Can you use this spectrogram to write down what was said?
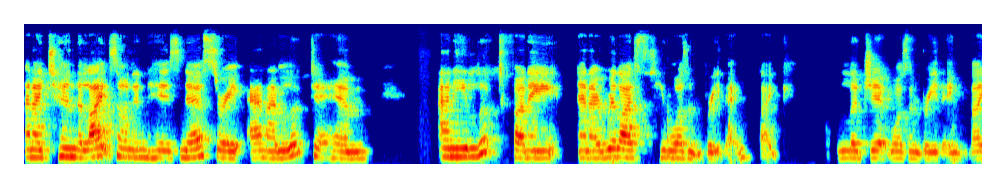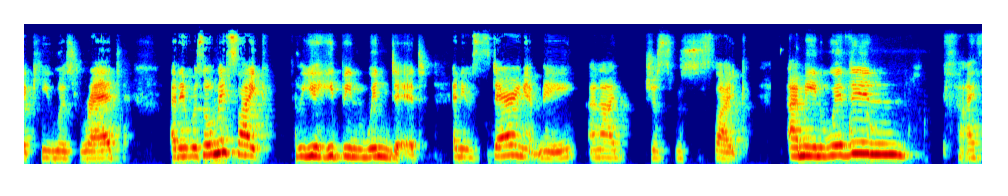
And i turned the lights on in his nursery and i looked at him and he looked funny and i realized he wasn't breathing. Like legit wasn't breathing. Like he was red and it was almost like he'd been winded and he was staring at me and i just was just like i mean within i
